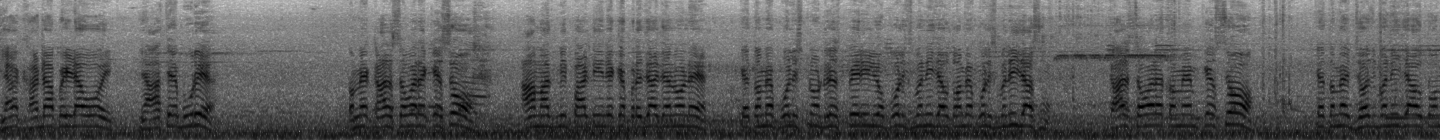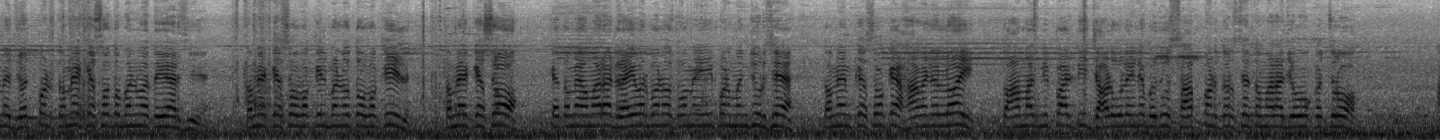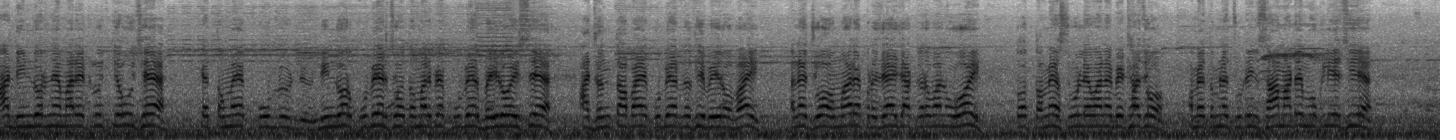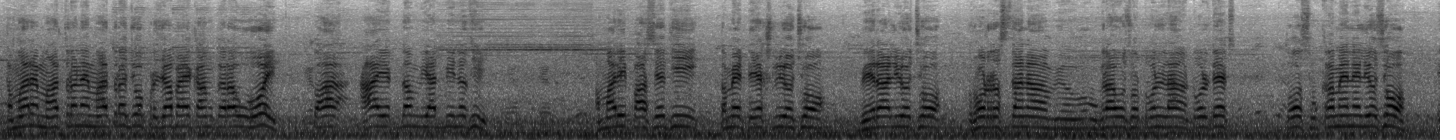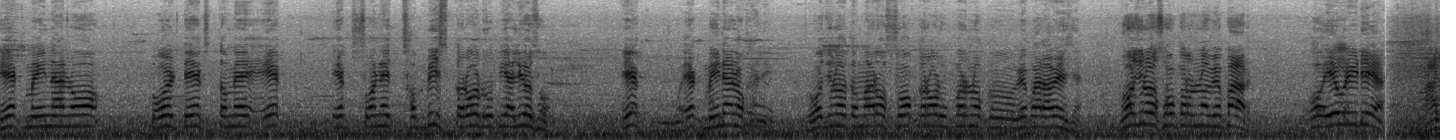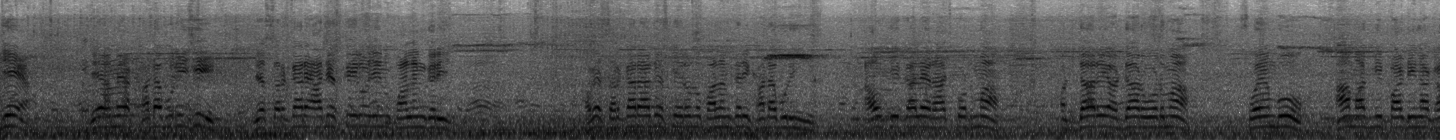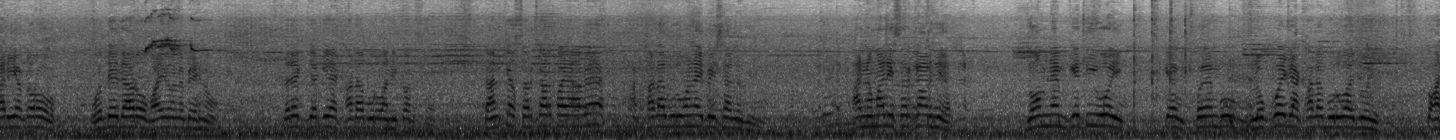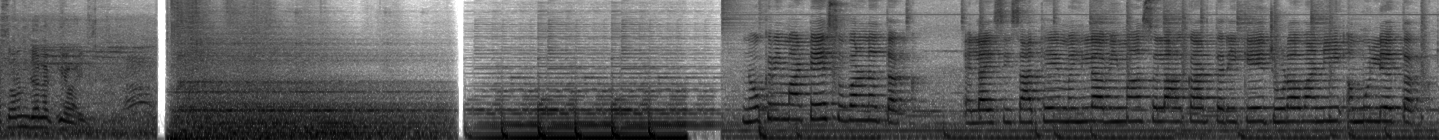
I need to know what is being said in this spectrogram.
જ્યાં ખાડા પડ્યા હોય, ત્યાં હાથે બુરે. તમે કાલ સવારે કહેશો આમ આદમી પાર્ટીને કે પ્રજાજનોને કે તમે પોલીસનો ડ્રેસ પહેરી લો પોલીસ બની જાઓ તો અમે પોલીસ બની જશું. કાલ સવારે તમે એમ કહેશો કે તમે જજ બની જાઓ તો અમે જજ પણ તમે કહેશો તો બનવા તૈયાર છીએ. તમે કહેશો વકીલ બનો તો વકીલ. તમે કહેશો કે તમે અમારા ડ્રાઈવર બનો તો અમે એ પણ મંજૂર છે. તમે એમ કહેશો કે હાવેને લોય તો આમ આદમી પાર્ટી ઝાડુ લઈને બધું સાફ પણ કરશે તમારા જેવો કચરો. આ ડિંડોરને મારે એટલું જ કહેવું છે કે તમે કુબ ડિંડોર કુબેર છો, તમારી પાસે કુબેર ભૈરો હશે આ જનતા પાસે કુબેર નથી ભૈરો ભાઈ. અને જો અમારે પ્રજાએ જ કરવાનું હોય, તો તમે શું લેવાને બેઠા છો? અમે તમને ચૂંટણી શા માટે મોકલીએ છીએ? તમારે માત્ર ને માત્ર જો પ્રજાભાઈ કામ કરાવવું હોય, તો આ આ એકદમ વ્યાજબી નથી. અમારી પાસેથી તમે ટેક્સ લ્યો છો, વેરા લ્યો છો, રોડ રસ્તાના ઉઘરાવો છો, ટોલના, ટોલ ટેક્સ તો શું કામે લ્યો છો? એક મહિનાનો ટોલ ટેક્સ તમે એક એકસો ને છવ્વીસ કરોડ રૂપિયા લ્યો છો. એક એક મહિનાનો ખાલી. રોજનો તમારો સો કરોડ ઉપરનો વેપાર આવે છે. રોજનો સો કરોડનો વેપાર. ઓ એવરી ડે આજે જે અમે ખાડાપુરી છીએ, જે સરકારે આદેશ કર્યો છે એનું પાલન કરી. હવે સરકારે આદેશ કર્યો એનું પાલન કરી ખાડાપુરી આવતીકાલે રાજકોટમાં અઢારે અઢાર વોર્ડમાં સ્વયંભૂ આમ આદમી પાર્ટીના કાર્યકરો હોદ્દેદારો, ભાઈઓ અને બહેનો. દરેક જગ્યાએ ખાડા બુરવા નીકળશે. કારણ કે સરકાર પાસે આવે આ ખાડા બુરવાના પૈસા નથી. આ નમાલી સરકાર છે. જો અમને એમ કહેતી હોય કે સ્વયંભૂ લોકોએ જ આ ખાડા બુરવા જોઈએ, તો આ શરમજનક કહેવાય. નોકરી માટે સુવર્ણ તક. એલઆઈસી સાથે મહિલા વીમા સલાહકાર તરીકે જોડાવાની અમૂલ્ય તક.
